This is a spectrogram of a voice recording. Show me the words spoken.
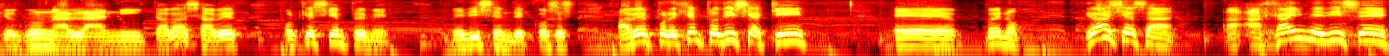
que una lanita, vas a ver, ¿por qué siempre me, me dicen de cosas? A ver, por ejemplo, dice aquí, eh, bueno, gracias a, a- a Jaime, dice,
